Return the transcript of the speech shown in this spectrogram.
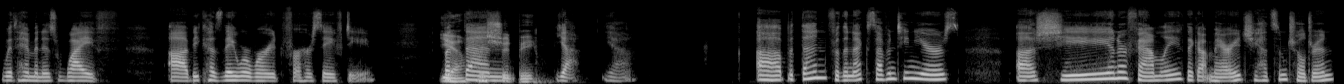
with him and his wife uh, because they were worried for her safety. But yeah, then, should be. Yeah, yeah. Uh, but then for the next 17 years, uh, she and her family, they got married. She had some children,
